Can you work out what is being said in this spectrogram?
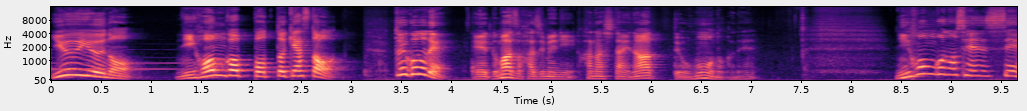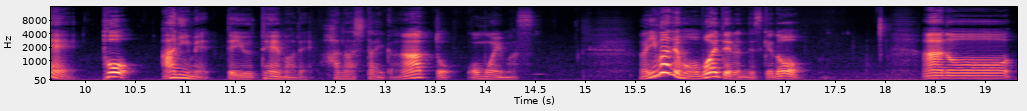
ゆうゆうの日本語ポッドキャストということで、えっ、ー、と、まずはじめに話したいなって思うのがね、日本語の先生とアニメっていうテーマで話したいかなと思います。今でも覚えてるんですけど、あの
